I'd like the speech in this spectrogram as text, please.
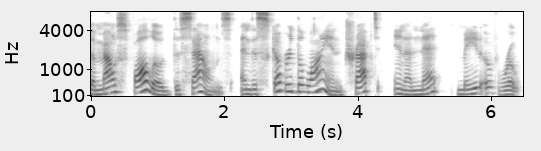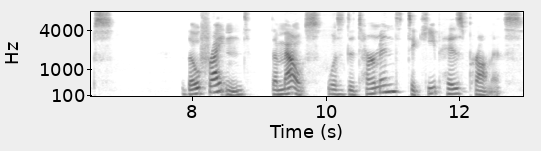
The mouse followed the sounds and discovered the lion trapped in a net made of ropes. Though frightened, the mouse was determined to keep his promise.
